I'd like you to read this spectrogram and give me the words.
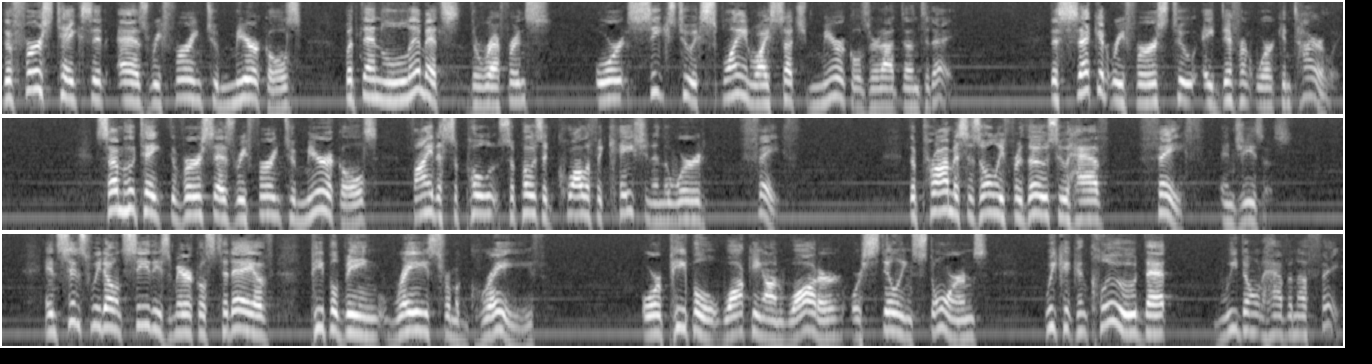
The first takes it as referring to miracles, but then limits the reference or seeks to explain why such miracles are not done today. The second refers to a different work entirely. Some who take the verse as referring to miracles find a suppo- supposed qualification in the word faith. The promise is only for those who have faith in Jesus. And since we don't see these miracles today of people being raised from a grave, or people walking on water, or stilling storms, we can conclude that we don't have enough faith.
